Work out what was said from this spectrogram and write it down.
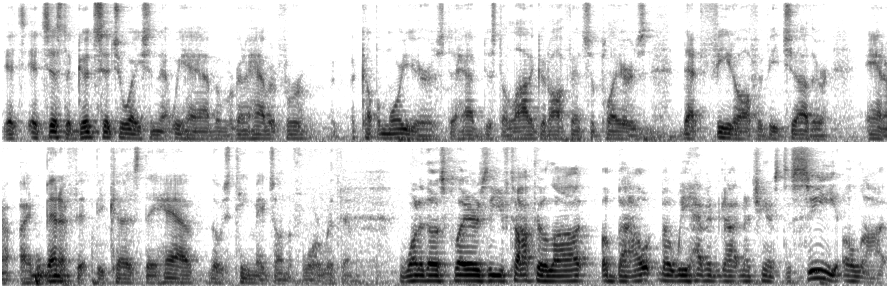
it's, it's just a good situation that we have, and we're going to have it for a couple more years to have just a lot of good offensive players that feed off of each other and, are, and benefit because they have those teammates on the floor with them. One of those players that you've talked a lot about, but we haven't gotten a chance to see a lot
